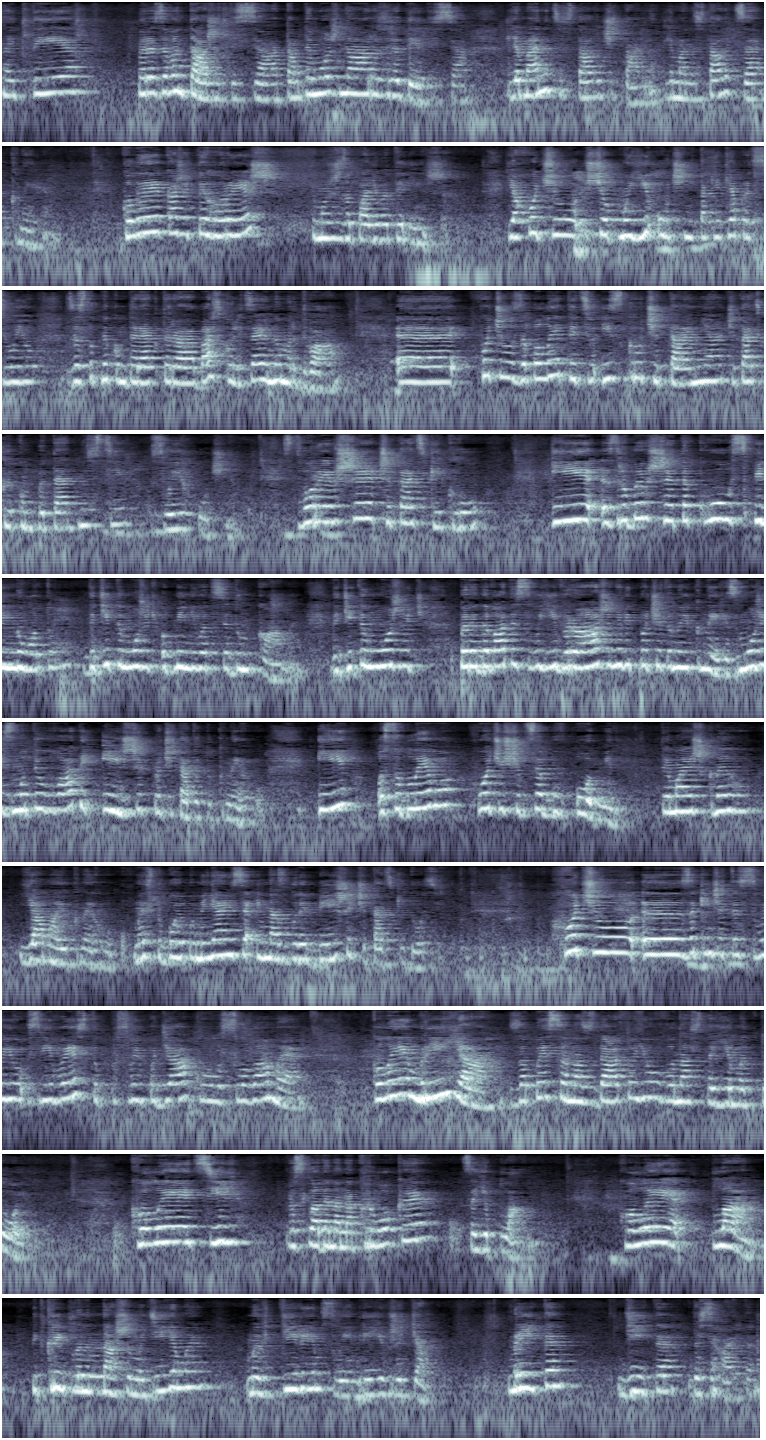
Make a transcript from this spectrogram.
знайти, перезавантажитися, там, де можна розрядитися. Для мене це стало читання, для мене стали це книги. Коли кажуть, ти гориш, ти можеш запалювати інших. Я хочу, щоб мої учні, так як я працюю заступником директора Барського ліцею номер 2 е, хочу запалити цю іскру читання, читацької компетентності своїх учнях, створивши читацький клуб і зробивши таку спільноту, де діти можуть обмінюватися думками, де діти можуть передавати свої враження від прочитаної книги, зможуть змотивувати інших прочитати ту книгу. І особливо хочу, щоб це був обмін. Ти маєш книгу, я маю книгу. Ми з тобою поміняємося, і в нас буде більший читацький досвід. Хочу е, закінчити свою, свій виступ, свою подяку словами. Коли мрія записана з датою, вона стає метою. Коли ціль розкладена на кроки, це є план. Коли план підкріплений нашими діями, ми втілюємо свої мрії в життя. Мрійте, дійте, досягайте.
